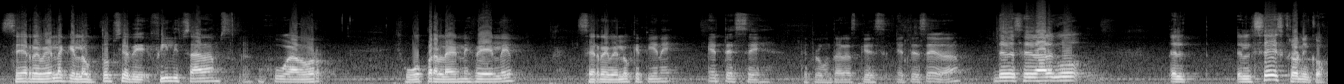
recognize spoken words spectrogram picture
Se revela que la autopsia de Phillips Adams, un jugador que jugó para la NFL, se reveló que tiene ETC. Te preguntarás qué es ETC, ¿verdad? Debe ser algo. El, el C es crónico,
